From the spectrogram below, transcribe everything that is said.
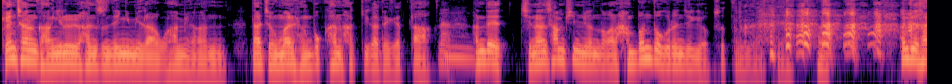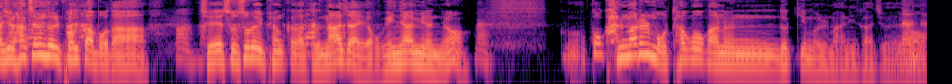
괜찮은 강의를 한 선생님이라고 하면 나 정말 행복한 학기가 되겠다. 네. 근데 지난 30년 동안 한 번도 그런 적이 없었던 것 같아요. 근데 사실 학생들 평가보다 어. 제 스스로의 평가가 더 낮아요. 왜냐하면요. 네. 꼭할 말을 못하고 가는 느낌을 많이 가져요.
